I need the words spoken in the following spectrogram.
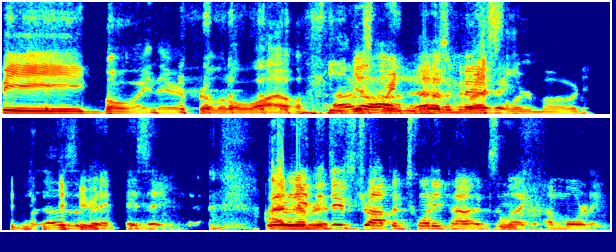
big boy there for a little while. He just went into his wrestler mode. That was amazing. Literally, never... the dude's dropping 20 pounds in like a morning.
